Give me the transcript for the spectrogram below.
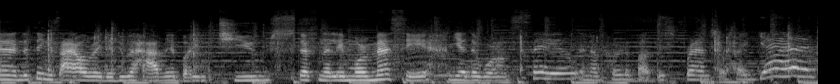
and the thing is I already do have it but in tubes definitely more messy. Yeah they were on sale and I've heard about this brand so I was like yes!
